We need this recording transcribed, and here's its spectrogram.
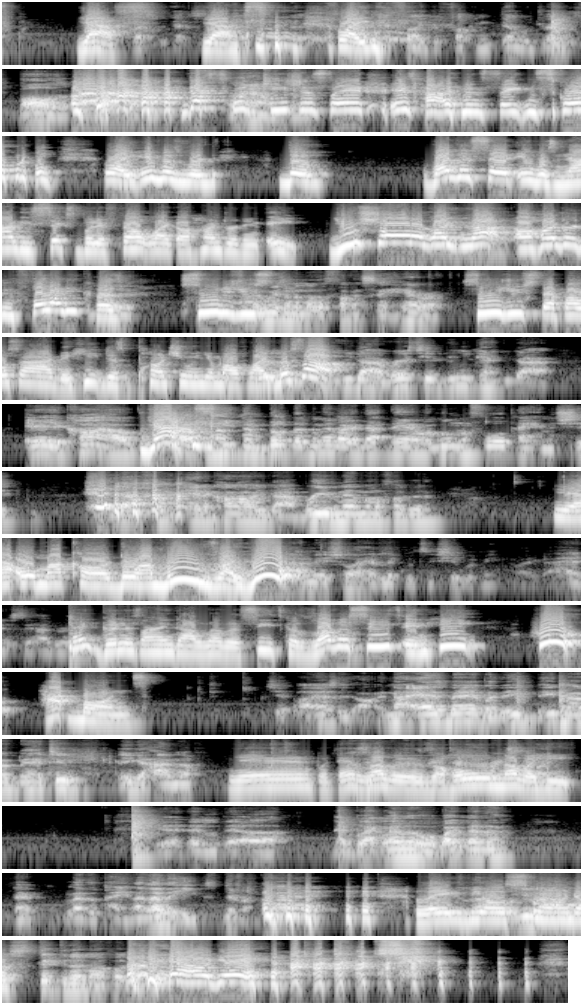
yes, week, yes. yes. like like the fucking devil dragged his balls. Up. That's what Keisha said. It's hotter than Satan's scrotum. Like it was rid- the weather said it was 96, but it felt like 108. You sure like not 140? Cause Yeah. Soon as you Like we was in the motherfucking Sahara. soon as you step outside, the heat just punch you in your mouth. Like, what's up? You got a race to then you can't. You got air your car out. Yes. Heat them built up in there like a goddamn aluminum foil pan and shit. You got air the car. You got breathing that motherfucker. Yeah, I opened my car door. I moved like woo. I made sure I had liquids and shit with me. Like I had to stay hydrated. Thank goodness I ain't got leather seats, cause leather seats and heat, whoo, hot buns. Shit, oh, that's not as bad, but they they about bad too. They get hot enough. Yeah, but that leather is a whole nother like- heat. Yeah, that that uh that black leather or white leather, that leather paint, that leather heat is different. Legs be all scorned up. Stick to that motherfucker. Hell yeah!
